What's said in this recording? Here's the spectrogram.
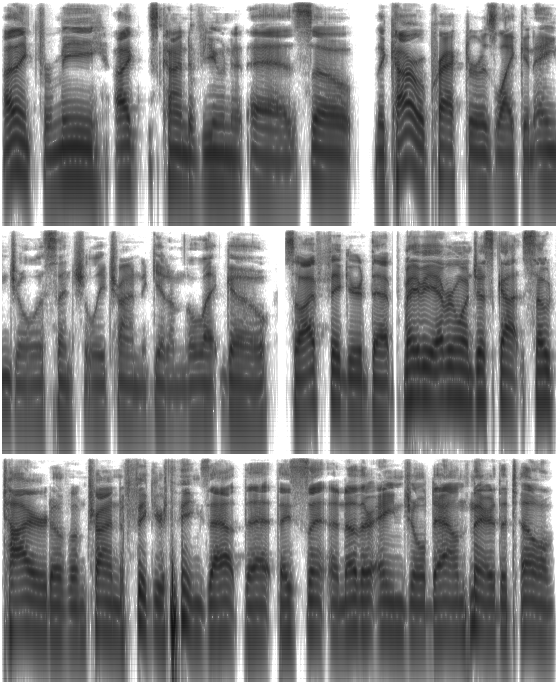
I think for me, I was kind of viewing it as so the chiropractor is like an angel essentially trying to get him to let go. So I figured that maybe everyone just got so tired of him trying to figure things out that they sent another angel down there to tell him,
